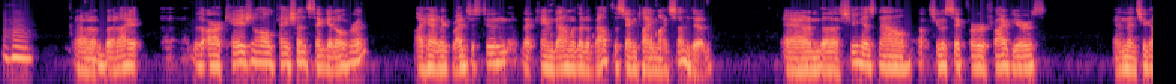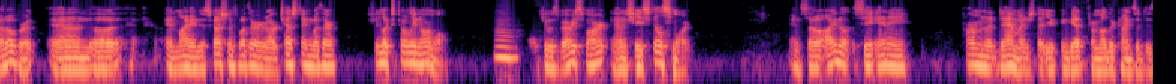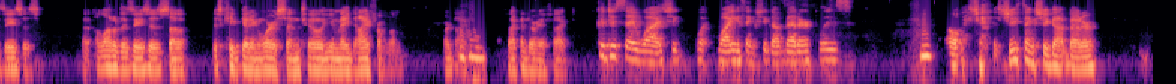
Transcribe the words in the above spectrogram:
Mm-hmm. Uh, but I there are occasional patients that get over it. I had a graduate student that came down with it about the same time my son did. And uh, she has now, uh, she was sick for five years and then she got over it. And uh, in my discussions with her and our testing with her, she looks totally normal. Mm. She was very smart and she's still smart. And so I don't see any permanent damage that you can get from other kinds of diseases. A lot of diseases uh, just keep getting worse until you may die from them or die mm-hmm. from secondary effect. Could you say why she what why you think she got better, please? Well, she, she thinks she got better.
